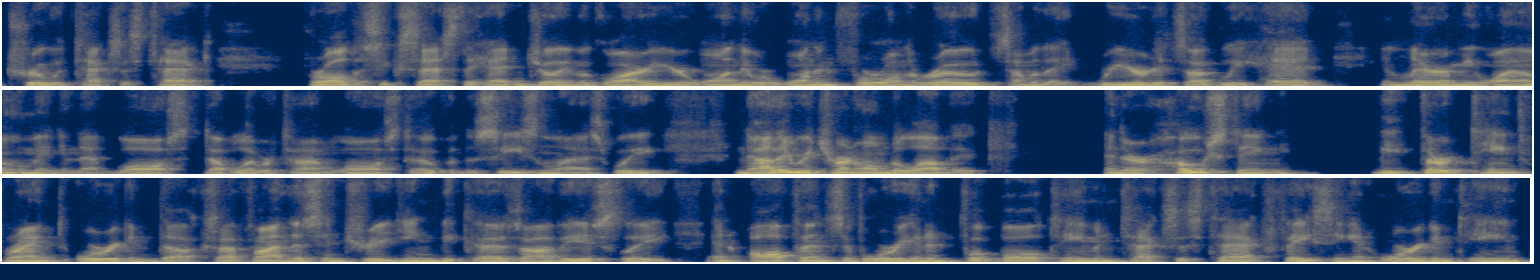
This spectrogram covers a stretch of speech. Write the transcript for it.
true with Texas Tech for all the success they had in Joey McGuire year one. They were one and four on the road. Some of that reared its ugly head in Laramie, Wyoming, in that loss, double overtime loss to open the season last week. Now they return home to Lubbock and they're hosting the 13th ranked Oregon Ducks. I find this intriguing because obviously an offensive oriented football team in Texas Tech facing an Oregon team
